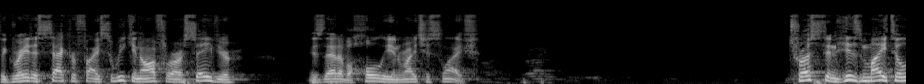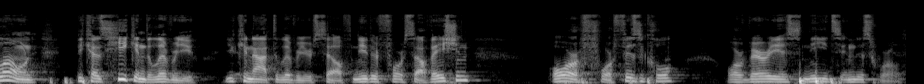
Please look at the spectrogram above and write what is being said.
The greatest sacrifice we can offer our Savior is that of a holy and righteous life. Right. Trust in his might alone because he can deliver you. You cannot deliver yourself, neither for salvation or for physical or various needs in this world.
